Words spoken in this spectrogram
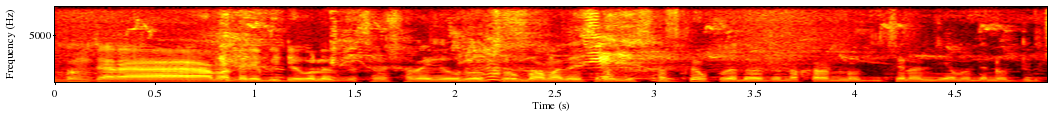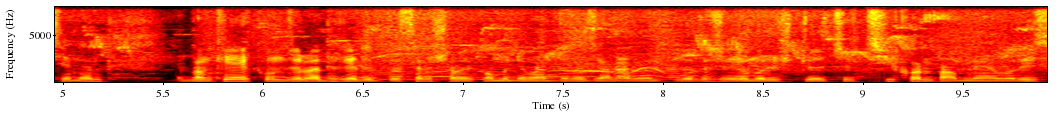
এবং যারা আমাদের ভিডিওগুলো দেখছেন সবাইকে অনুরোধ করব আমাদের চ্যানেলটি সাবস্ক্রাইব করে দেওয়ার জন্য, কারণ নতুন চ্যানেল যে আমাদের নতুন চ্যানেল এবং কে কোন জেলা থেকে দেখতেছেন, সবাই কমেন্টের মাধ্যমে জানাবেন। এই মরিচটি হচ্ছে চিকন পাবনা মরিচ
